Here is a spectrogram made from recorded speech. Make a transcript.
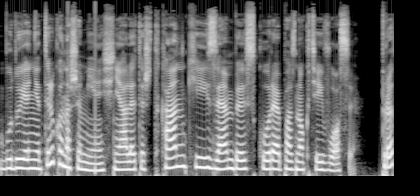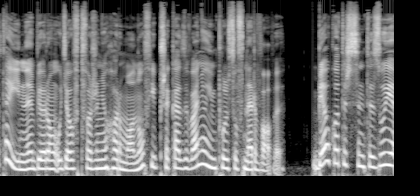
Buduje nie tylko nasze mięśnie, ale też tkanki, zęby, skórę, paznokcie i włosy. Proteiny biorą udział w tworzeniu hormonów i przekazywaniu impulsów nerwowych. Białko też syntezuje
